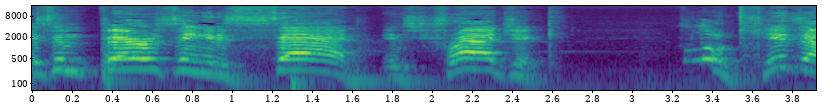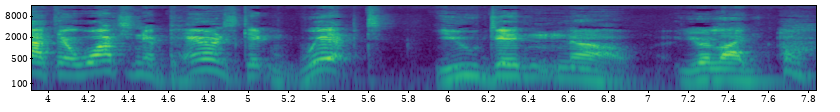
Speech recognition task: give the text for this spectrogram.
It's embarrassing it's sad. It's tragic. There's little kids out there watching their parents getting whipped. You didn't know. You're like, oh.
